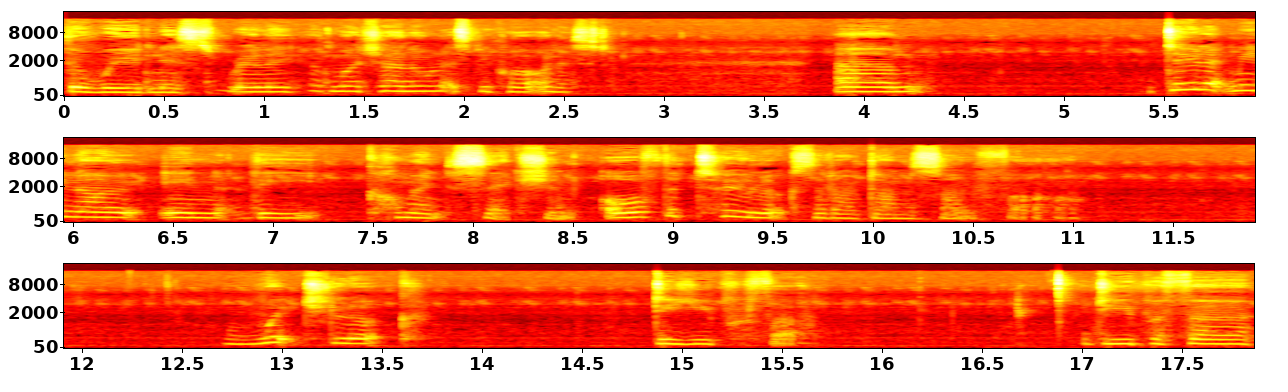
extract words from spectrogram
the weirdness really of my channel, let's be quite honest. Um, do let me know in the comment section of the two looks that I've done so far. Which look do you prefer? Do you prefer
